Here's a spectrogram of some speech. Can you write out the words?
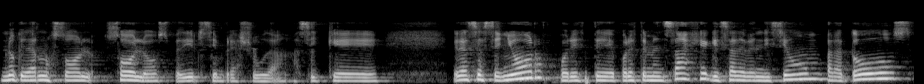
no quedarnos solos, pedir siempre ayuda. Así que gracias Señor por este, por este mensaje, que sea de bendición para todos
